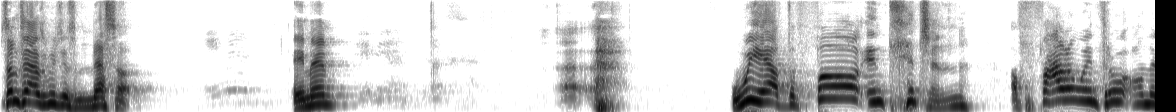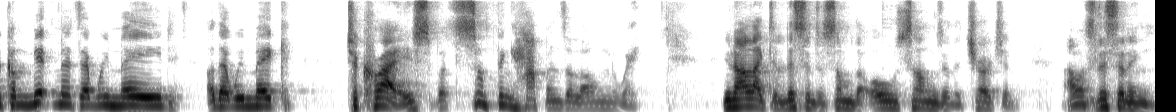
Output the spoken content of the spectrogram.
Sometimes we just mess up. Amen. Uh, we have the full intention of following through on the commitments that we made or that we make to Christ, but something happens along the way. You know, I like to listen to some of the old songs of the church, and I was listening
